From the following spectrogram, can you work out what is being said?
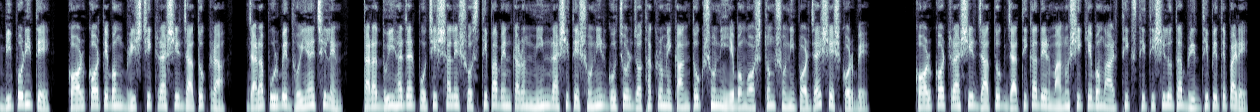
বিপরীতে কর্কট এবং বৃশ্চিক রাশির জাতকরা, যারা পূর্বে ধৈয়ায় ছিলেন, তারা দুই হাজার পঁচিশ সালে স্বস্তি পাবেন কারণ মীন রাশিতে শনির গোচর যথাক্রমে কান্তক শনি এবং অষ্টম শনি পর্যায় শেষ করবে। কর্কট রাশির জাতক জাতিকাদের মানসিক এবং আর্থিক স্থিতিশীলতা বৃদ্ধি পেতে পারে,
